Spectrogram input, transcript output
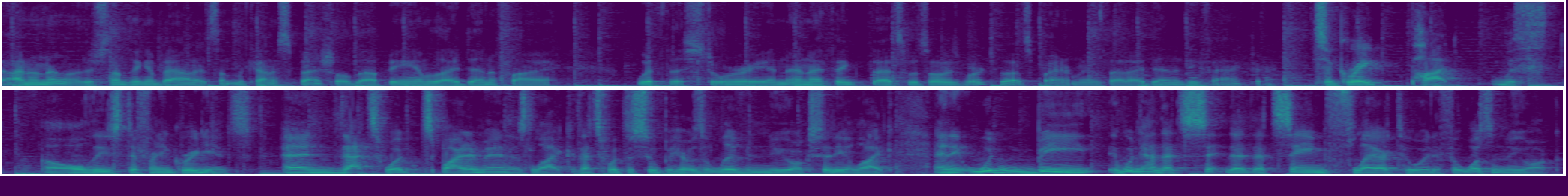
I don't know, there's something about it, something kind of special about being able to identify with this story. And, and I think that's what's always worked about Spider-Man is that identity factor. It's a great pot with uh, all these different ingredients. And that's what Spider-Man is like. That's what the superheroes that live in New York City are like. And it wouldn't be, it wouldn't have that, that, that same flair to it if it wasn't New York.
